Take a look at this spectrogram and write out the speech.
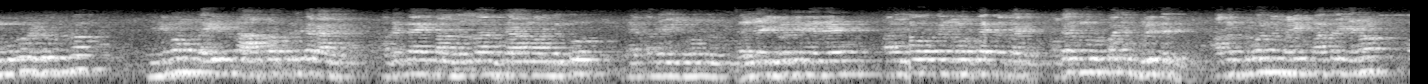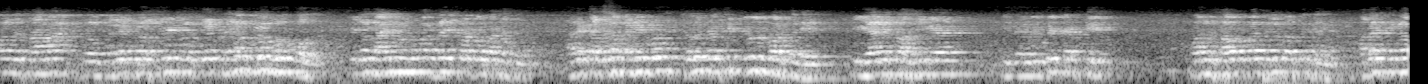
ನೂರು ಹಿಡಿದ್ರು ಮಿನಿಮಮ್ ಒಂದು ಐದರಿಂದ ಆರು ಸಾವಿರ ರೂಪಾಯಿ ಆಗುತ್ತೆ. ಅದಕ್ಕಾಗಿ ತಾವೆಲ್ಲ ವಿಚಾರ ಮಾಡಬೇಕು. ಯಾಕಂದ್ರೆ ಇದು ಒಂದು ಒಳ್ಳೆ ಯೋಜನೆ ಇದೆ. ಅದಕ್ಕೆ ನೂರು ರೂಪಾಯಿ ಕಟ್ಟಾಗಿ ಅದಕ್ಕೆ ನೂರು ರೂಪಾಯಿ ನಿಮ್ಗೆ ಉಳಿತೈತೆ. ಅದನ್ನು ತಗೊಂಡು ಮನೆಗೆ ಮಾತ್ರ ಏನೋ ಒಂದು ಸಾಮಾನು ಪ್ಲೇಟ್ ಸ್ವೀಟ್ ಕೇಕ್ ಏನೋ ತಗೊಂಡು ಹೋಗ್ಬೋದು ಇಲ್ಲ ಐನೂರು ರೂಪಾಯಿ ಬೆಲೆ ಕೊಡ್ಬೇಕಾಗ್ತದೆ ಅದಕ್ಕೆ ಅದೆಲ್ಲ ಮನೆಗೆ ಹೋಗಿ ಚಲೋ ಕೆಲಸಕ್ಕೆ ಯೂಸ್ ಮಾಡ್ತದೆ ಸಾವಿರ ಈಗ ಇದು ವಿದ್ಯುತ್ ಶಕ್ತಿ ಒಂದು ಸಾವಿರ ರೂಪಾಯಿ ಬಿಲ್ ಬರ್ತದೆ. ಅದೇ ತಿಂಗಳ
